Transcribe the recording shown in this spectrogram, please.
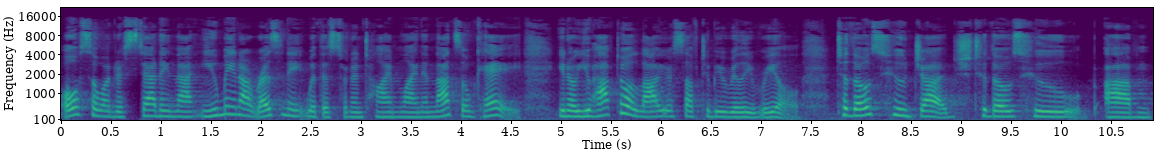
Also, understanding that you may not resonate with a certain timeline, and that's okay. You know, you have to allow yourself to be really real. To those who judge, to those who, um,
